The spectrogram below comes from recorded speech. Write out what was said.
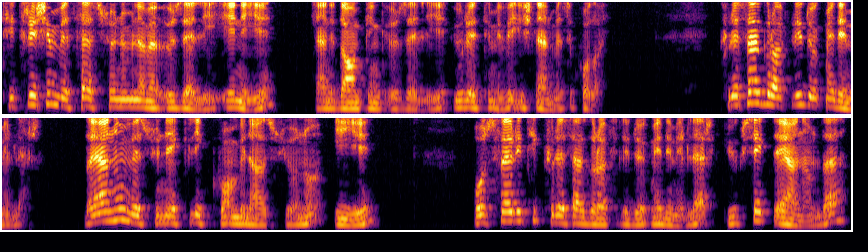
Titreşim ve ses sönümleme özelliği en iyi, yani damping özelliği, üretimi ve işlenmesi kolay. Küresel grafitli dökme demirler. Dayanım ve süneklik kombinasyonu iyi, Fosferitik küresel grafitli dökme demirler yüksek dayanımda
